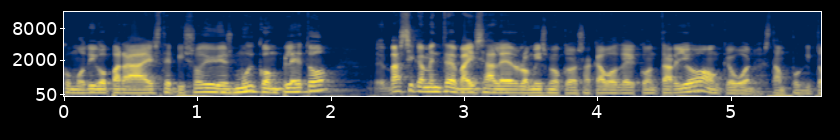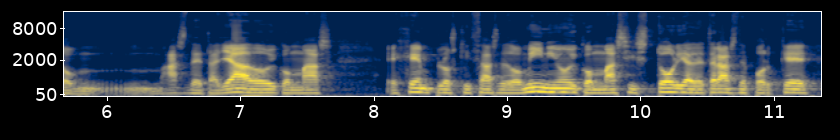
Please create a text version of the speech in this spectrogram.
como digo, para este episodio y es muy completo. Básicamente vais a leer lo mismo que os acabo de contar yo, aunque bueno, está un poquito más detallado y con más ejemplos quizás de dominio y con más historia detrás de por qué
